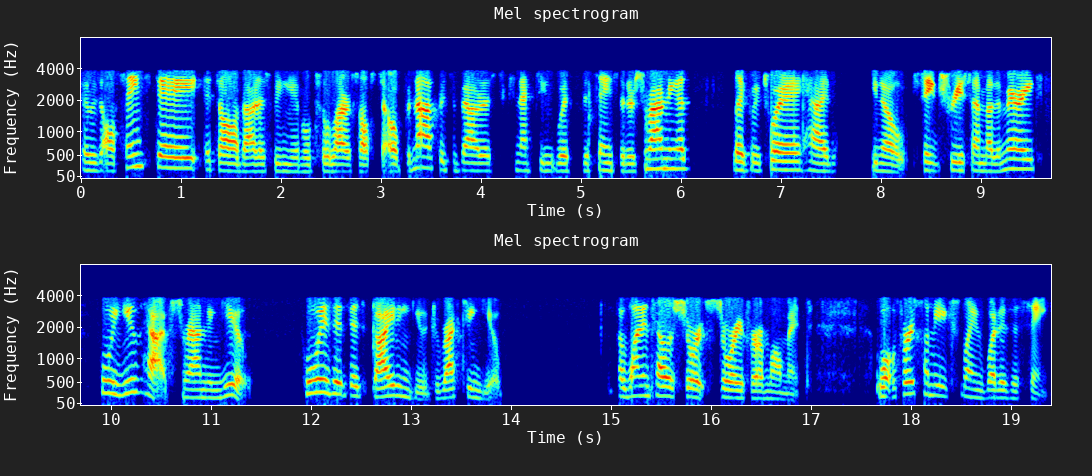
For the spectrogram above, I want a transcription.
it was All Saints Day. It's all about us being able to allow ourselves to open up. It's about us connecting with the saints that are surrounding us. Like Victoria had, you know, Saint Teresa and Mother Mary. Who you have surrounding you? Who is it that's guiding you, directing you? I want to tell a short story for a moment. Well, first, let me explain what is a saint,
